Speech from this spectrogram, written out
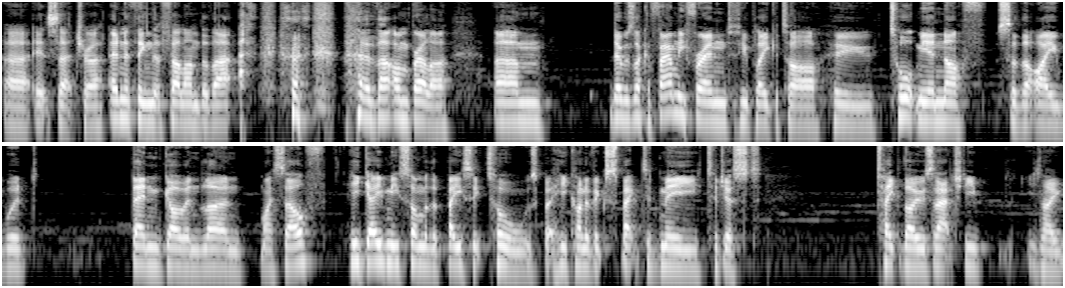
uh, etc. Anything that fell under that that umbrella. Um, there was like a family friend who played guitar who taught me enough so that I would then go and learn myself. He gave me some of the basic tools, but he kind of expected me to just take those and actually you know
